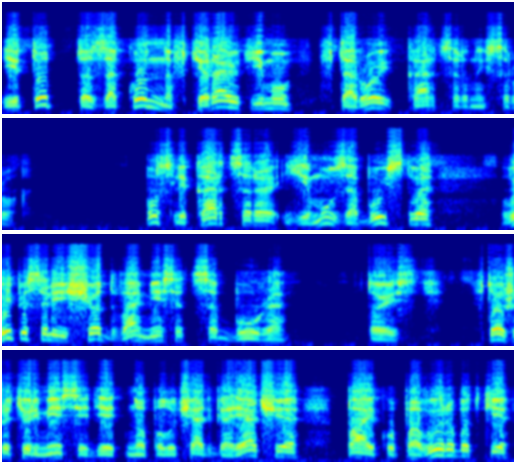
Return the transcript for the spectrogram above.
И тут-то законно втирают ему второй карцерный срок. После карцера ему за буйство выписали еще два месяца бура, то есть в той же тюрьме сидеть, но получать горячее, пайку по выработке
